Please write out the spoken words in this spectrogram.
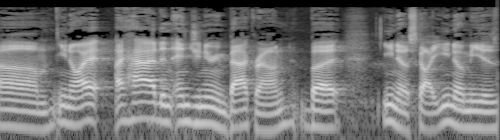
Um, you know, I, I had an engineering background, but you know, Scott, you know me is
